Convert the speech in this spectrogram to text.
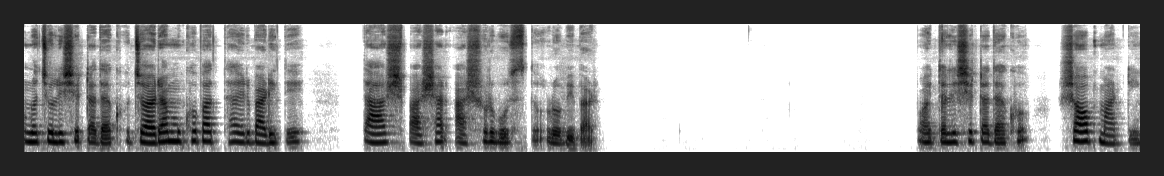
উনচল্লিশেরটা দেখো। জয়রাম মুখোপাধ্যায়ের বাড়িতে তাস পাশার আসর বসত রবিবার। পঁয়তাল্লিশেরটা দেখো। সব মাটি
